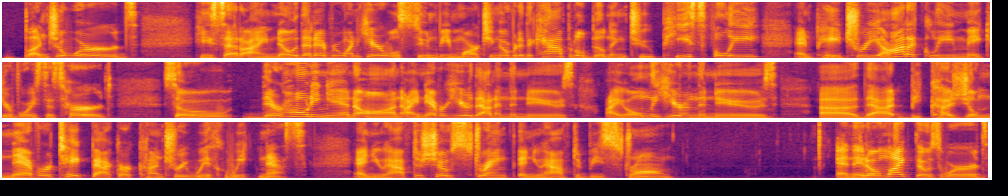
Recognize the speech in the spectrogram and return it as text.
bunch of words. He said, I know that everyone here will soon be marching over to the Capitol building to peacefully and patriotically make your voices heard. So they're honing in on, I never hear that in the news. I only hear in the news uh, that because you'll never take back our country with weakness, and you have to show strength and you have to be strong. And they don't like those words,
